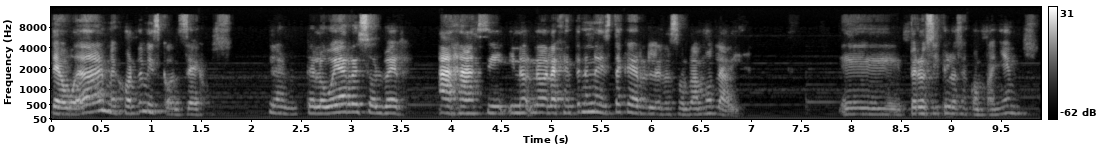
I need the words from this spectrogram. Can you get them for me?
te voy a dar el mejor de mis consejos. Claro, te lo voy a resolver. Ajá, sí, y no, no, la gente no necesita que le resolvamos la vida. Eh, pero sí que los acompañemos.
